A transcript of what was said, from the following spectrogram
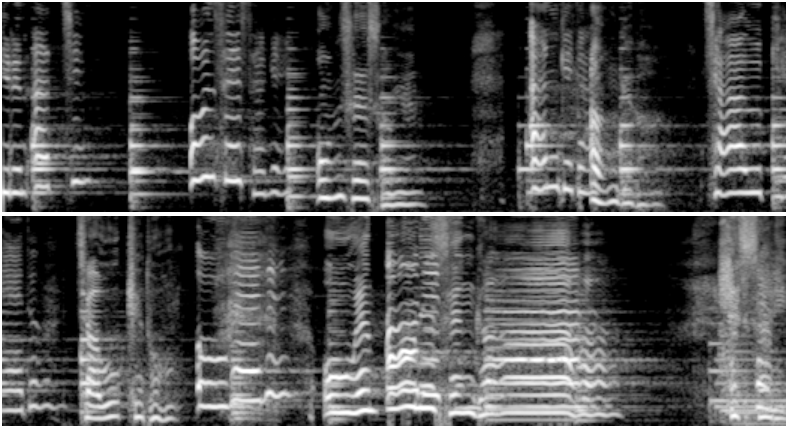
이른 아침 온 세상에 온 세상에 안개가 안개가 자욱해도 자욱해도 오후에는 오후엔 어느샌가 햇살이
